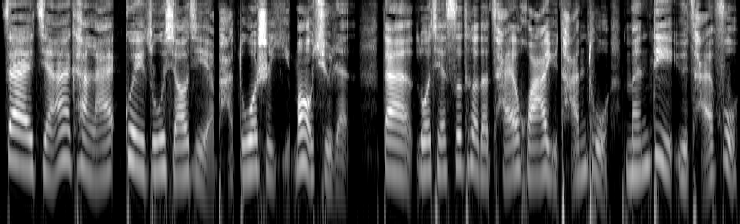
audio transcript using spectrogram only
在简爱看来，贵族小姐怕多是以貌取人，但罗切斯特的才华与谈吐、门第与财富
